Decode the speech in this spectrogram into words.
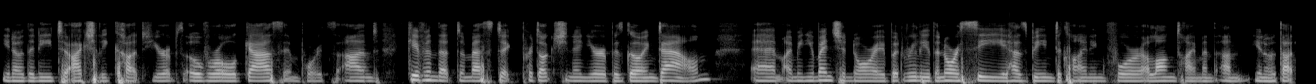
you know, the need to actually cut Europe's overall gas imports. And given that domestic production in Europe is going down, um, I mean, you mentioned Norway, but really the North Sea has been declining for a long time, and, and you know that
